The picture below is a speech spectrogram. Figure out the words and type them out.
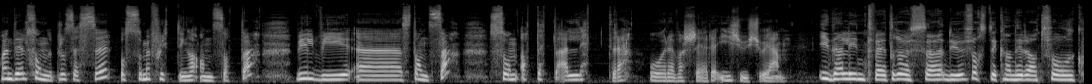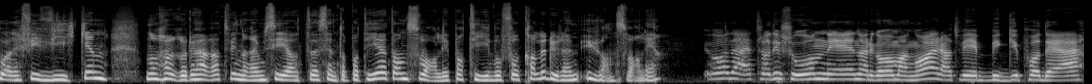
Og en del sånne prosesser, også med flytting av ansatte, vil vi stanse, sånn at dette er lettere å reversere i 2021. Ida Lindtveit Røse, du er førstekandidat for KrF i Viken. Nå hører du her at Vinnerheim sier at Senterpartiet er et ansvarlig parti. Hvorfor kaller du dem uansvarlige? Jo, Det er tradisjon i Norge over mange år at vi bygger på det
